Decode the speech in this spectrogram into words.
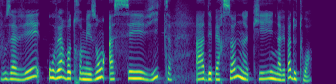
vous avez ouvert votre maison assez vite à des personnes qui n'avaient pas de toit.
